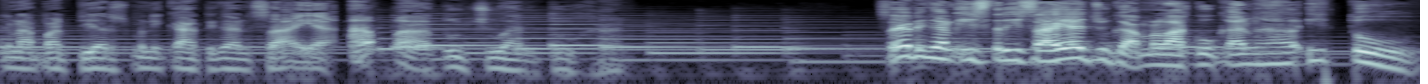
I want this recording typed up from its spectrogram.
Kenapa dia harus menikah dengan saya? Apa tujuan Tuhan? Saya dengan istri saya juga melakukan hal itu.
